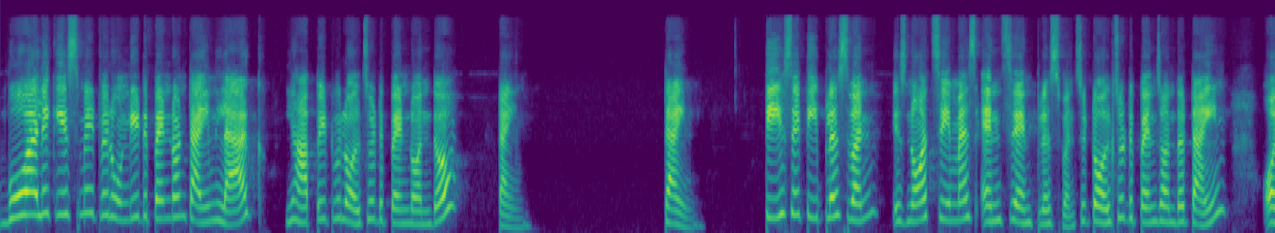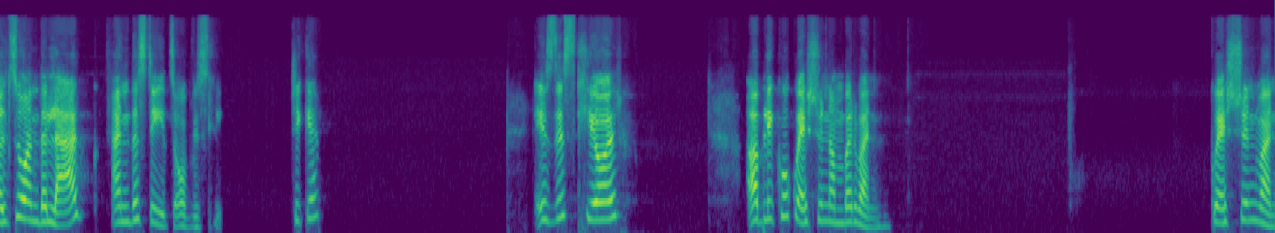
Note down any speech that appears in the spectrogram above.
वो वाले केस में it will only depend on time lag यहाँ पे it will also depend on the time time t से t plus one is not same as n से n plus one so it also depend on the time also on the lag and the state obviously ठीक है? इज़ दिस क्लियर अब लिखो question number one question one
